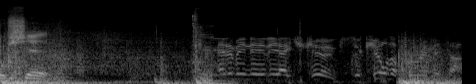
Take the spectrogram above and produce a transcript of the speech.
Oh shit. Enemy near the HQ. Secure the perimeter.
